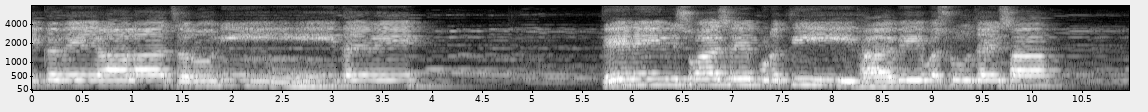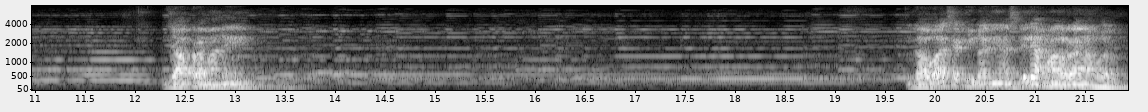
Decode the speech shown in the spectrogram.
एक वेळाला चरोनी दैवे. तेने विश्वासे पुढती धावे वसु जैसा. ज्याप्रमाणे गावाच्या ठिकाणी असलेल्या माळरानावर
